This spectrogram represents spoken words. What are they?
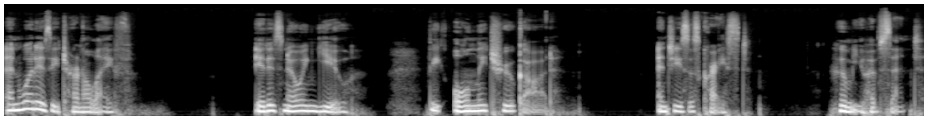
And what is eternal life? It is knowing you, the only true God, and Jesus Christ, whom you have sent.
